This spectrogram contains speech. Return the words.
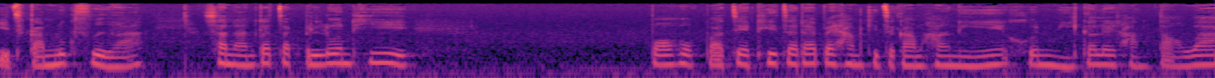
กิจกรรมลูกเสือ ฉะนั้นก็จะเป็นรุ่นที่ป .6 ป .7 ที่จะได้ไปทำกิจกรรมครั้งนี้ คุณหมีก็เลยถามต่อว่า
